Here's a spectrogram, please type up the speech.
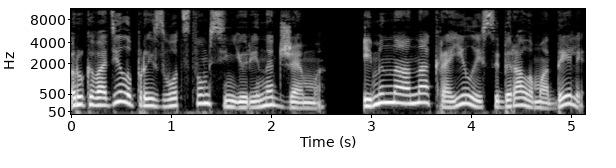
руководила производством сеньорина Джемма. Именно она краила и собирала модели,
